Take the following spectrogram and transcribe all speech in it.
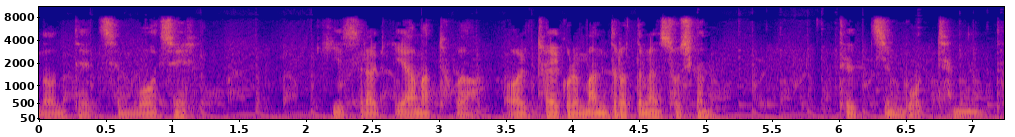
넌 대체 뭐지 기스라기 야마토가 얼터에고를 만들었다는 소식은 듣지 못했는데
